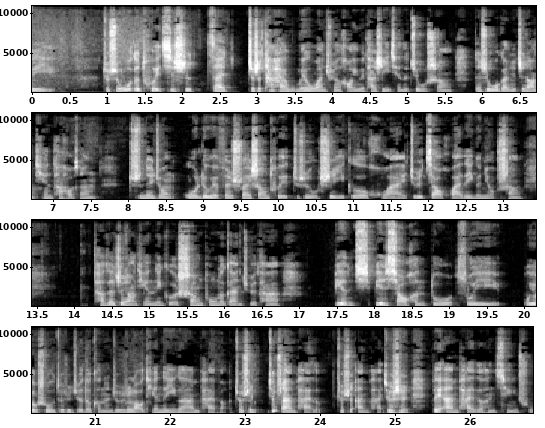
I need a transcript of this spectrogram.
以就是我的腿，其实，在就是他还没有完全好，因为他是以前的旧伤。但是我感觉这两天他好像是那种我六月份摔伤腿，就是是一个踝，就是脚踝的一个扭伤。他在这两天那个伤痛的感觉，他变变小很多，所以。我有时候就是觉得，可能就是老天的一个安排吧，就是就是安排了，就是安排，就是被安排的很清楚。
